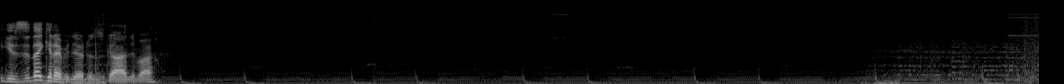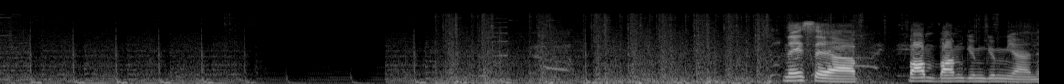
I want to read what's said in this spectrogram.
Gizli de girebiliyoruz galiba. Neyse ya. Bam bam güm güm yani.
